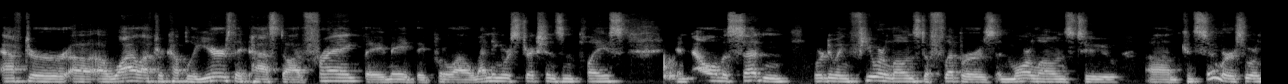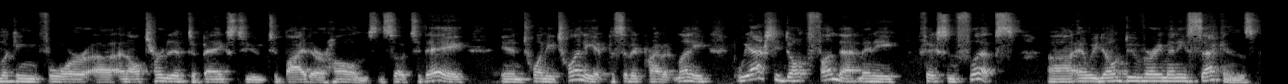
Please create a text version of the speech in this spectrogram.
after uh, a while, after a couple of years, they passed Dodd Frank. They made they put a lot of lending restrictions in place, and now all of a sudden we're doing fewer loans to flippers and more loans to um, consumers who are looking for uh, an alternative to banks to to buy their homes. And so today, in 2020, at Pacific Private Money, we actually don't fund that many fix and flips, uh, and we don't do very many seconds.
